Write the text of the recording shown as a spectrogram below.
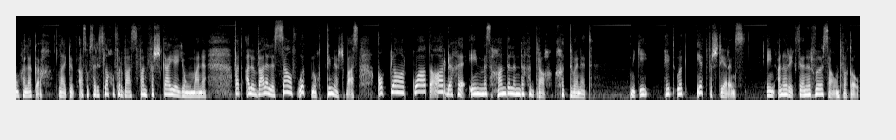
Ongelukkig lyk dit asof sy die slagoffer was van verskeie jong manne wat alhoewel hulle self ook nog tieners was, al klaar kwaadaardige en mishandelende gedrag getoon het. Nikki het ook eetversteurings en anoreksia nervosa ontwikkel.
